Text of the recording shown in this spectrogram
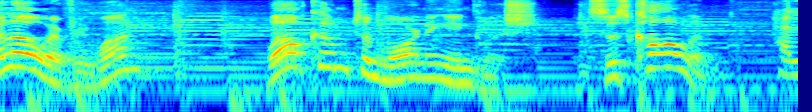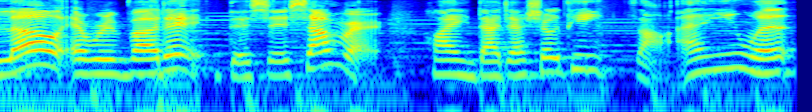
Hello, everyone. Welcome to Morning English. This is Colin. Hello, everybody. This is Summer. 欢迎大家收听早安英文。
